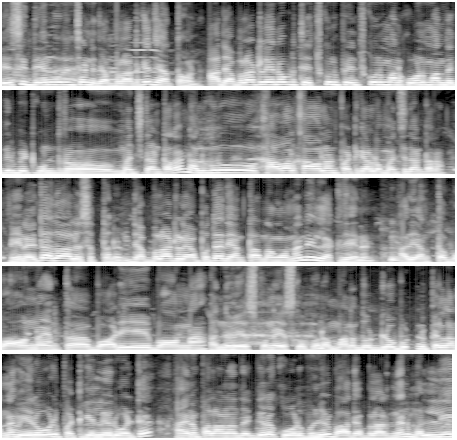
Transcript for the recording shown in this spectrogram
చేసి దేని గురించి అండి దెబ్బలాటకే చేస్తామండి. ఆ దెబ్బలాట లేనప్పుడు తెచ్చుకుని పెంచుకుని మన కోడి మన దగ్గర పెట్టుకుంటాం మంచిదంటారా? నలుగురు కావాలి కావాలని పట్టుకెళ్ళడం మంచిది అంటారా నేనైతే అదే ఆలోచిస్తానండి. దెబ్బలాట లేకపోతే అది ఎంత అందంగా ఉన్నా నేను లెక్క చేయనండి. అది ఎంత బాగున్నా ఎంత బాడీ బాగున్నా అందం వేసుకున్నా వేసుకోపోనా మన దొడ్లో పుట్టిన పిల్లన్న వేరే వాళ్ళు పట్టుకెళ్ళారు అంటే ఆయన పలానా దగ్గర కోడి పుంజులు బాగా దెబ్బలాడుతుందని మళ్ళీ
